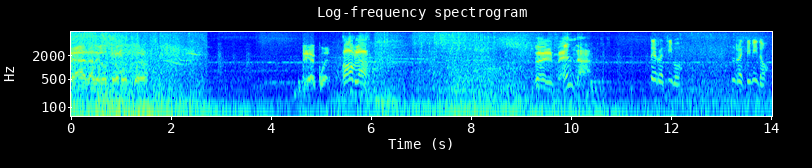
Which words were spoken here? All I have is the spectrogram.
Nada del otro mundo. De acuerdo. ¡Habla! ¡El Menda! Te recibo. Recibido.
